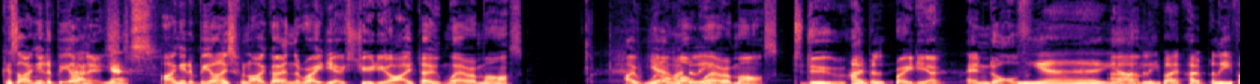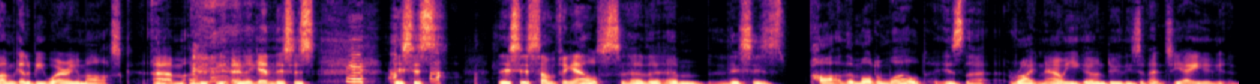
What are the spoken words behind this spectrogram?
Because I'm going to be honest. yes. I'm going to be honest. When I go in the radio studio, I don't wear a mask. I will Yeah, I not believe- wear a mask to do I bel- radio. End of. Yeah, yeah. I believe I, I believe I'm going to be wearing a mask. Um, and again, this is this is this is something else. Uh, that, um, this is part of the modern world. Is that right now you go and do these events? Yeah, you,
